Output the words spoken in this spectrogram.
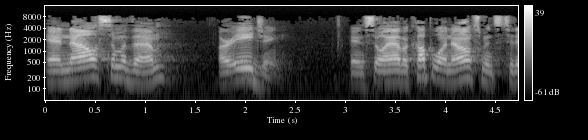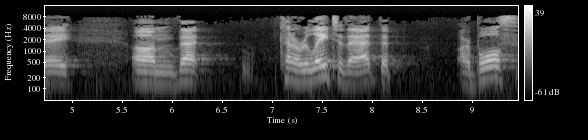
and now some of them are aging. And so I have a couple announcements today um, that kind of relate to that, that are both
